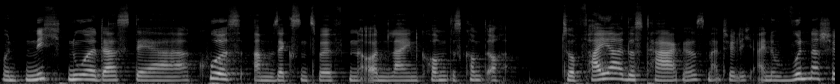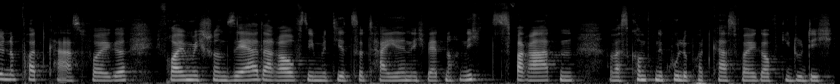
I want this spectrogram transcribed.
Und nicht nur, dass der Kurs am 6.12. online kommt, es kommt auch zur Feier des Tages natürlich eine wunderschöne Podcast-Folge. Ich freue mich schon sehr darauf, sie mit dir zu teilen. Ich werde noch nichts verraten, aber es kommt eine coole Podcast-Folge, auf die du dich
